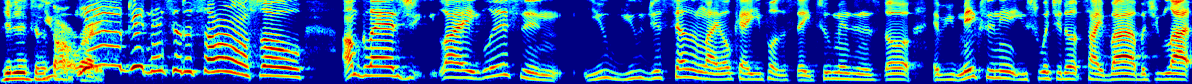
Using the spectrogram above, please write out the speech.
getting into the you, song, right? Yeah, getting into the song. So I'm glad you like listen. You you just telling like okay, you supposed to stay two minutes in the store. If you mixing it, you switch it up type vibe, but you like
